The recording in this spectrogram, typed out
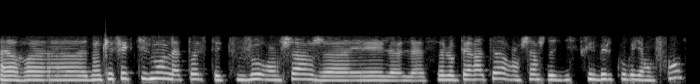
Alors, euh, donc effectivement, la Poste est toujours en charge euh, et la, seule opérateur en charge de distribuer le courrier en France.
